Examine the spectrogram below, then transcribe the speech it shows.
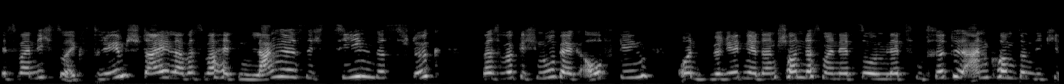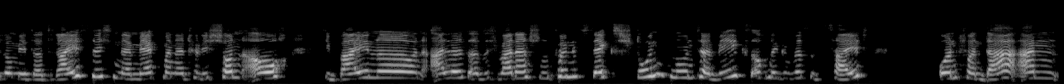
Es war nicht so extrem steil, aber es war halt ein langes, sich ziehendes Stück, was wirklich nur bergauf ging. Und wir reden ja dann schon, dass man jetzt so im letzten Drittel ankommt, um die Kilometer 30. Und da merkt man natürlich schon auch, die Beine und alles. Also ich war dann schon fünf, sechs Stunden unterwegs, auch eine gewisse Zeit. Und von da an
